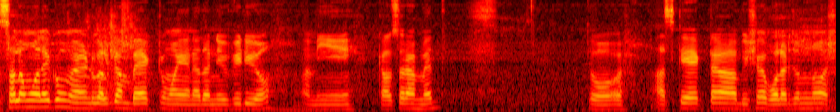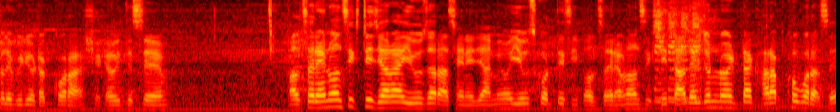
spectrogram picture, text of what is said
আসসালামু আলাইকুম and welcome back to my another new video আমি কাউসার আহমেদ। তো আজকে একটা বিষয় বলার জন্য আসলে ভিডিওটা করা, সেটা হইতেছে পালসার এন ওয়ান সিক্সটি যারা ইউজার আছেন, এই যে আমিও ইউজ করতেছি পালসার এন ওয়ান সিক্সটি তাদের জন্য একটা খারাপ খবর আছে।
